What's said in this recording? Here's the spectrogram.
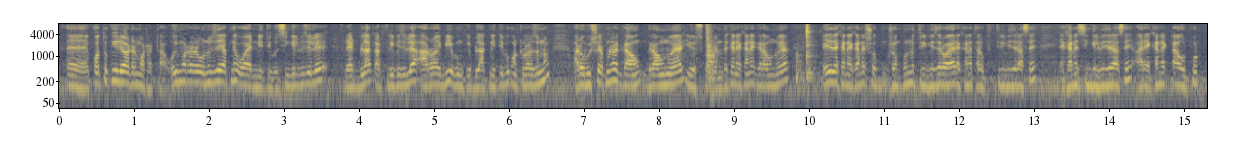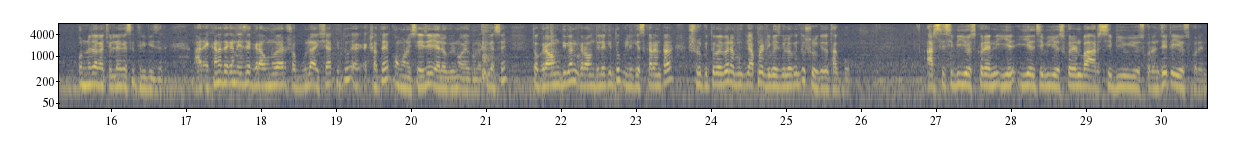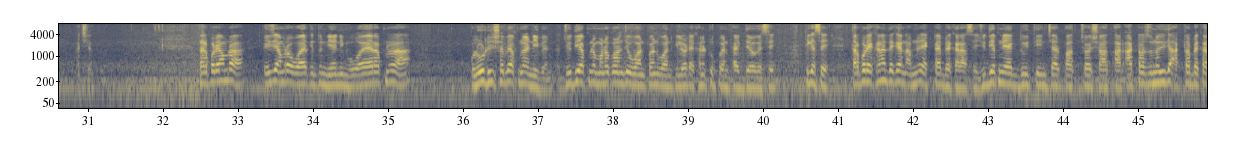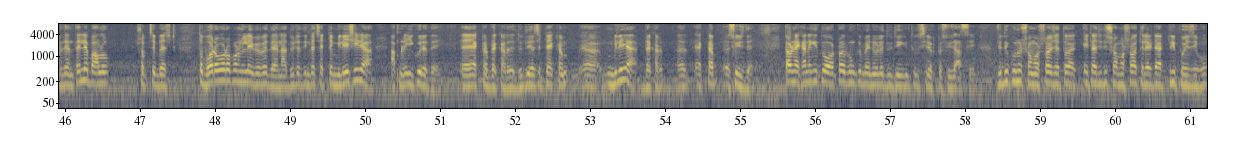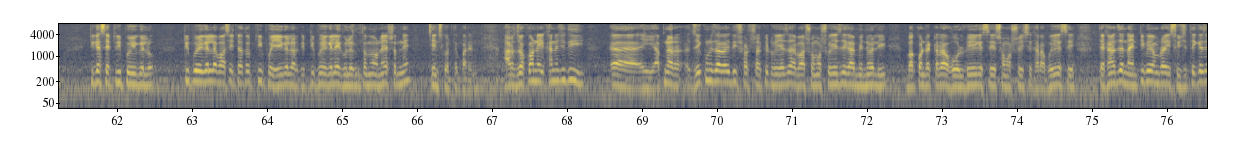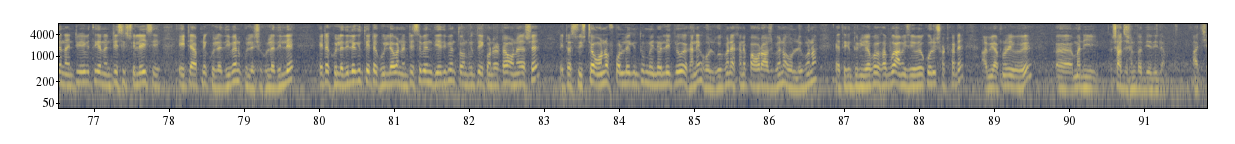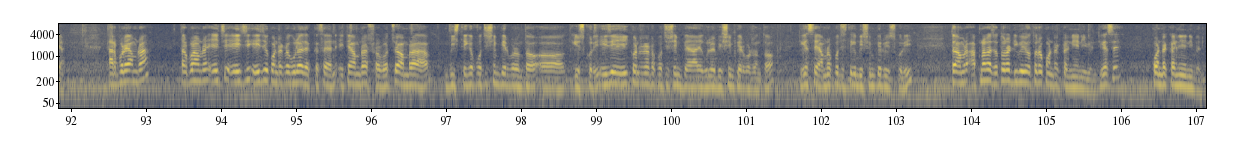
কত কিলো ওয়াটার মোটরটা? ওই মোটর অনুযায়ী আপনি ওয়্যার নিতে হইব। সিঙ্গেল ফেজ হলে রেড ব্ল্যাক আর থ্রি ফেজ হলে আর ওয়াই বি এবং কি ব্ল্যাক নিতে হইব কন্ট্রোলার জন্য। আর অবশ্যই আপনারা গ্রাউন্ড গ্রাউন্ড ওয়্যার ইউজ করবেন। দেখেন এখানে গ্রাউন্ড ওয়্যার এই যে দেখেন, এখানে সম্পূর্ণ থ্রি ফেজের ওয়্যার এখানে তার থ্রি ফেজের আছে, এখানে সিঙ্গেল ফেজের আছে, আর এখানে একটা আউটপুট অন্য জায়গায় চলে গেছে থ্রি পিসের আর এখানে দেখেন, এই যে গ্রাউন্ড ওয়্যার সবগুলো আইসা কিন্তু একসাথে কমন হয়েছে এই যে ইয়েলো গ্রিন ওয়্যারগুলো ঠিক আছে? তো গ্রাউন্ড দিবেন গ্রাউন্ড দিলে কিন্তু লিকেজ কারেন্টটা সুরক্ষিত পাবেন এবং কি আপনার ডিভাইসগুলো কিন্তু সুরক্ষিত থাকব। আর সিসিবি ইউজ করেন ইএলসিবি ইউজ করেন বা আর সিবিইউ ইউজ করেন যেটা ইউজ করেন। আচ্ছা। তারপরে আমরা, এই যে আমরা ওয়্যার কিন্তু নিয়ে নিব। ওয়্যার আপনারা লোড হিসাবে আপনারা নেবেন। যদি আপনি মনে করেন যে ওয়ান পয়েন্ট ওয়ান কিলোট এখানে টু পয়েন্ট ফাইভ দেওয়া গেছে, ঠিক আছে? তারপরে এখানে দেখেন আপনার একটা ব্রেকার আছে। যদি আপনি এক, দুই, তিন, চার, পাঁচ, ছয়, সাত আর আটটার জন্য যদি আটটা ব্রেকার দেন তাহলে ভালো, সবচেয়ে বেস্ট তো বড় বড় প্যানেলে এইভাবে দেয় না। দুইটা, তিনটা, চারটা মিলিয়ে সেরা আপনার ই করে দেয় একটা ব্রেকার দেয়। দুই চারটা একটা মিলিয়ে ব্রেকার একটা সুইচ দেয়। কারণ এখানে কিন্তু অটো এবং ম্যানুয়ালি দুই কিন্তু সিলেক্টর সুইচ আছে। যদি কোনো সমস্যা হয় যেত এটা যদি সমস্যা হয়, তাহলে এটা ট্রিপ হয়ে যাব। ঠিক আছে? ট্রিপ হয়ে গেল। ট্রিপ হয়ে গেলে বাস এটা তো ট্রিপ হয়ে গেল আর কি। ট্রিপ হয়ে গেলে এগুলো কিন্তু আপনি অনেক সামনে চেঞ্জ করতে পারেন। আর যখন এখানে যদি এই আপনার যে কোনো জায়গায় যদি শর্ট সার্কিট হয়ে যায় বা সমস্যা হয়ে যায় ম্যানুয়ালি বা কন্ট্রাক্টাররা হোল্ড হয়ে গেছে, সমস্যা হয়েছে, খারাপ হয়ে গেছে, তো এখানে যে নাইনটি ফাইভ আমরা এই সুইচ থেকে যে নাইনটি ফাইভ থেকে নাইনটি সিক্স চলে এসে এটা আপনি খুলে দিবেন, খুলে সে খুলে দিলে, এটা খুলে দিলে কিন্তু এটা খুলে আবার নাইনটি সেভেন দিয়ে দিবেন, তখন কিন্তু এই কন্ট্রাক্টটা অনায়াসে এটা সুইচটা অন অফ করলে কিন্তু ম্যানুয়ালি কেউ এখানে হোল্ড করবে না, এখানে পাওয়ার আসবে না হোল্ড হইব না, এতে কিন্তু নিরাপদ থাকব। আমি যেভাবে করি শর্টকাটে আমি আপনার এইভাবে মানে সাজেশনটা দিয়ে দিলাম। আচ্ছা। তারপরে আমরা, তারপর আমরা এই যে এই যে এই যে কন্ট্রাক্টরগুলো দেখতেছেন, এটা আমরা সর্বোচ্চ আমরা বিশ থেকে পঁচিশ এম্পিয়ার পর্যন্ত ইউজ করি। এই যে, এই কন্ট্রাক্টরটা পঁচিশ এম্পিয়ার আর এগুলো বিশ এম্পিয়ার পর্যন্ত, ঠিক আছে? আমরা পঁচিশ থেকে বিশ এম্পিয়ার ইউজ করি। তো আমরা, আপনারা যতটা ডিবে যতটা কন্ট্রাক্টর নিয়ে নেবেন, ঠিক আছে? কন্ট্রাক্টর নিয়ে নেবেন।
